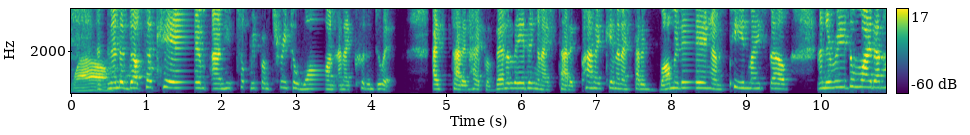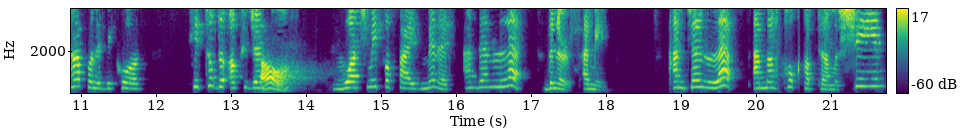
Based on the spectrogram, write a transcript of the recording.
Wow. And then the doctor came and he took me from three to one, and I couldn't do it. I started hyperventilating and I started panicking and I started vomiting and peeing myself. And the reason why that happened is because he took the oxygen oh. off, watched me for five minutes, and then left the nurse, I mean, and then left. I'm not hooked up to a machine.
